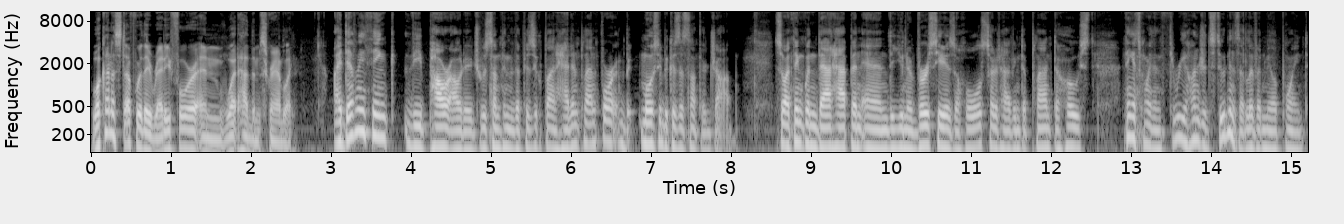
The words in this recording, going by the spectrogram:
What kind of stuff were they ready for, and what had them scrambling? I definitely think the power outage was something that the physical plant hadn't planned for, mostly because it's not their job. So I think when that happened and the university as a whole started having to plan to host, I think it's more than 300 students that live at Mill Point,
